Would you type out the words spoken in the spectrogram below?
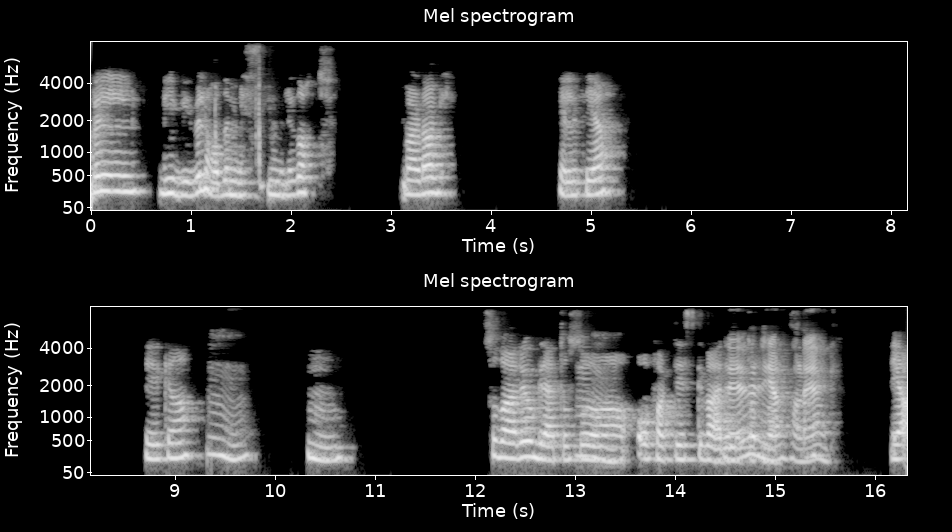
vel, vi vil vel ha det mest mulig godt hver dag. Hele tida. Gjør vi ikke det? Mm. Mm. Så da er det jo greit også Mm. å faktisk være Det vel iallfall jeg. Ja,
